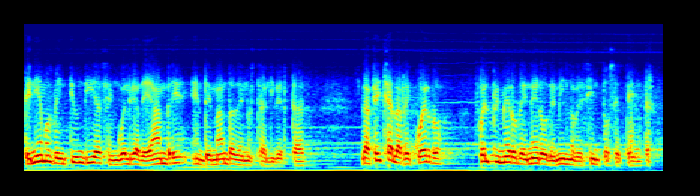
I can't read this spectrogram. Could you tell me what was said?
Teníamos 21 días en huelga de hambre en demanda de nuestra libertad. La fecha la recuerdo, fue el primero de enero de 1970.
